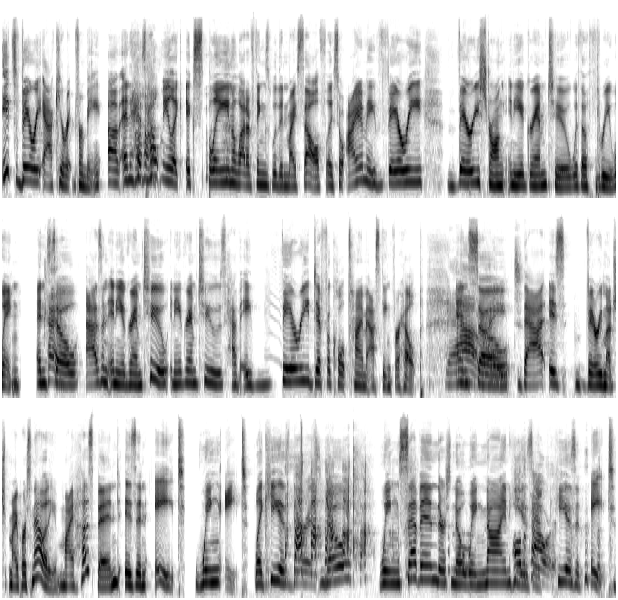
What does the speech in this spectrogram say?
It's very accurate for me, um, and has helped me like explain a lot of things within myself. Like, so I am a very, very strong Enneagram two with a three wing. And Okay. so, as an Enneagram 2, Enneagram 2s have a very difficult time asking for help. Yeah, and so, right. that is very much my personality. My husband is an 8, wing 8. Like he is there is no wing 7, there's no wing 9. He All is a, he is an 8.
